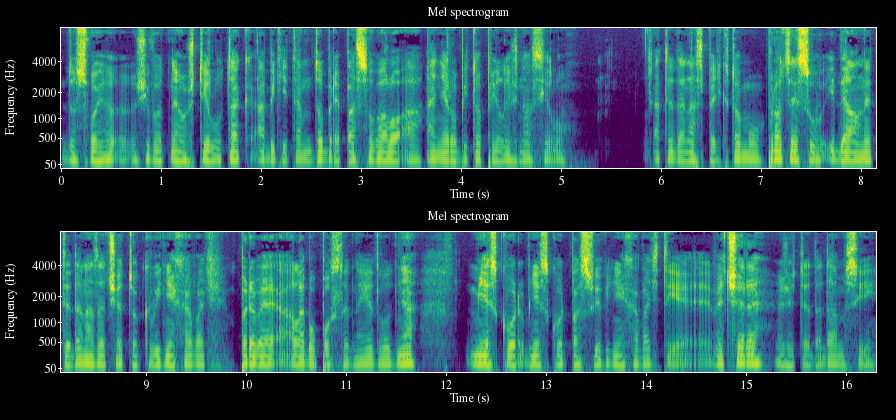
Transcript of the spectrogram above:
do svojho životného štýlu tak, aby ti tam dobre pasovalo a, a nerobí to príliš na silu. A teda naspäť k tomu procesu, ideálne teda na začiatok vynechávať prvé alebo posledné jedlo dňa. Mne skôr, mne skôr pasuje vynechávať tie večere, že teda dám si e,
